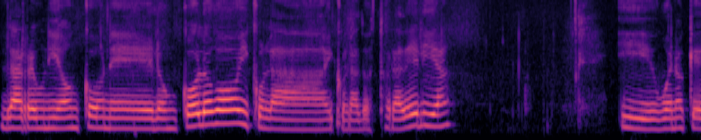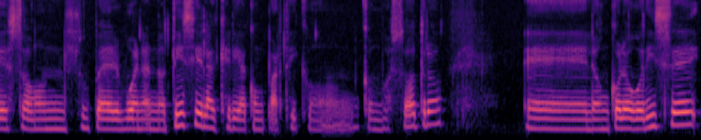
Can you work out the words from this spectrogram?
la, reunión con el oncólogo y con la, y con la doctora Delia. Y bueno, que son súper buenas noticias y las quería compartir con, con vosotros. Eh, el oncólogo dice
